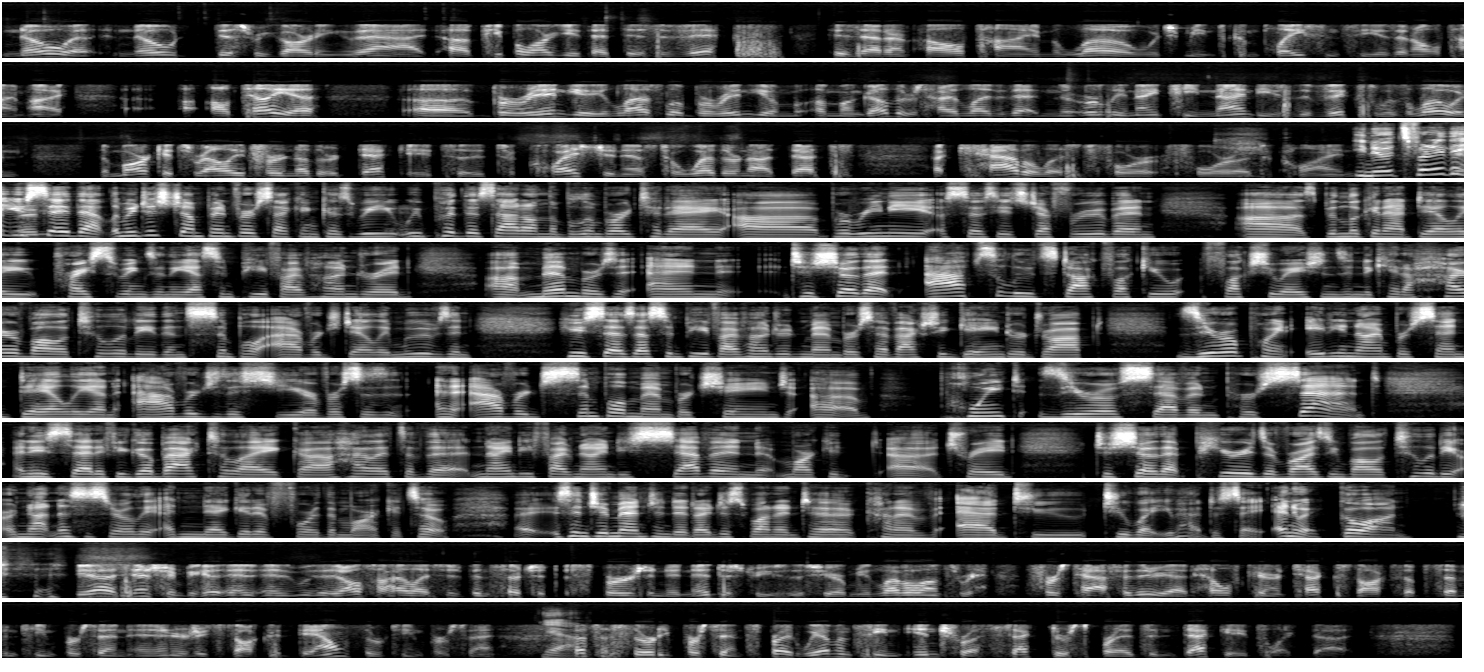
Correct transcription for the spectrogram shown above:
no uh, no disregarding that. Uh, people argue that this VIX is at an all-time low, which means complacency is an all-time high. Uh, I'll tell you. Uh, Birinyi, Laszlo Birinyi, among others, highlighted that in the early 1990s the VIX was low, and the market's rallied for another decade. So it's a question as to whether or not that's a catalyst for for a decline. You know, it's funny that and you then, say that. Let me just jump in for a second because we we put this out on the Bloomberg today. Uh, Birinyi Associates Jeff Rubin uh, has been looking at daily price swings in the S and P 500 uh, members, and to show that absolute stock fluctu- fluctuations indicate a higher volatility than simple average daily moves. And he says S and P 500 members have actually gained or dropped 0.89 percent daily on average this year versus an average simple member change of 0.07%. And he said if you go back to like uh, highlights of the 95 97 market uh, trade to show that periods of rising volatility are not necessarily a negative for the market. So uh, since you mentioned it, I just wanted to kind of add to to what you had to say. Anyway, go on. yeah, it's interesting because and it also highlights there's been such a dispersion in industries this year. I mean, let alone through first half of the year, you had healthcare and tech stocks up 17% and energy stocks down 13%. Yeah. That's a 30% spread. We haven't seen intra-sector spreads in decades like that.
